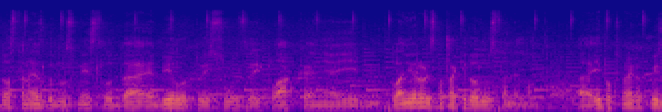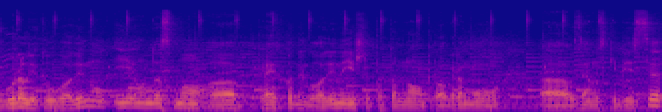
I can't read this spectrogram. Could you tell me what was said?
dosta nezgodno u smislu da je bilo tu i suze i plakanja i planirali smo čak i da odustanemo. Ipak smo nekako izgurali tu godinu i onda smo prethodne godine išli po tom novom programu Zemunski biser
